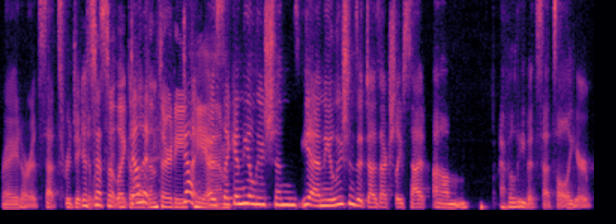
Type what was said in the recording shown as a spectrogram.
right? Or it sets ridiculously. It sets at like eleven thirty Yeah, p.m. it's like in the Aleutians. Yeah, in the Aleutians, it does actually set. Um, I believe it sets all year.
